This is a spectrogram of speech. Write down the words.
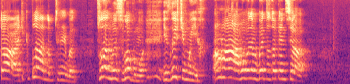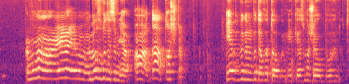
так, тільки план нам потрібен. План ми зробимо і знищимо їх. Ага, ми будемо бити до кінця. Вас буде земля. А, так, точно. Як будемо бути готовим, як я зможу його повернути.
